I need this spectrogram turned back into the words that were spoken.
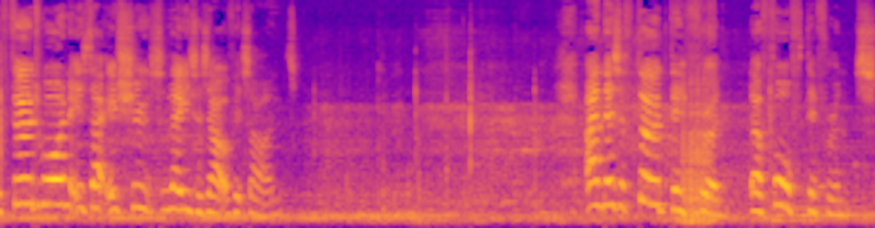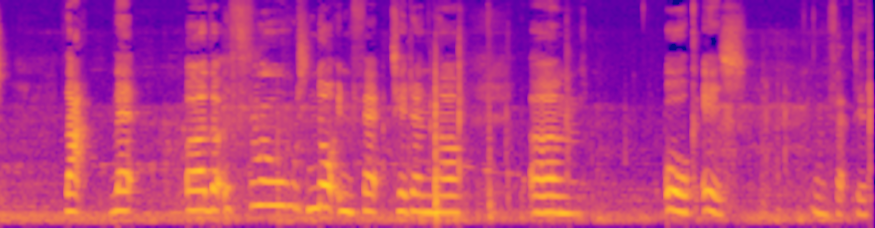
the third one is that it shoots lasers out of its eyes. And there's a third different, a fourth difference, that that uh, the thrall's not infected and the um, orc is infected.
